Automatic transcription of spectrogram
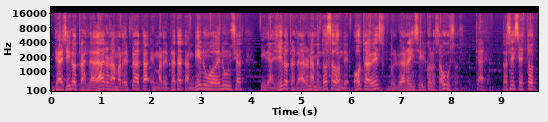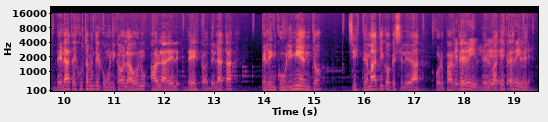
De allí lo trasladaron a Mar del Plata. En Mar del Plata también hubo denuncias. Y de allí lo trasladaron a Mendoza, donde otra vez volvió a reincidir con los abusos. Claro. Entonces esto delata, y justamente el comunicado de la ONU habla de, de esto, delata el encubrimiento sistemático que se le da por parte del Vaticano. Es terrible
